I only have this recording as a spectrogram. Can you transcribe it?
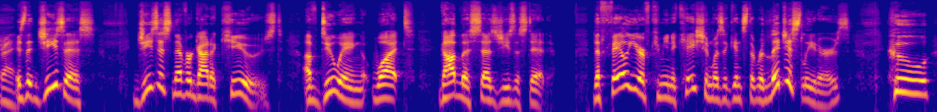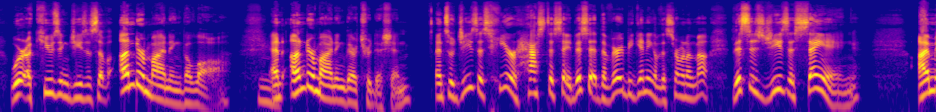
Right. is that Jesus Jesus never got accused of doing what Godless says Jesus did. The failure of communication was against the religious leaders who were accusing Jesus of undermining the law hmm. and undermining their tradition. And so Jesus here has to say this at the very beginning of the Sermon on the Mount. This is Jesus saying, I'm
